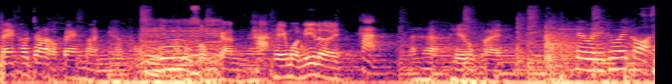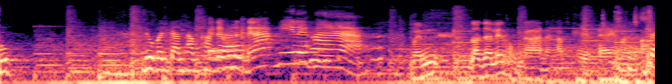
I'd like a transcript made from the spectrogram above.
แป้งข้าวเจ้ากับแป้งมันครับผมผสมกันนะฮะค่ะ เทหมดนี่เลยค่ะ นะฮะเทลงไปเทลงไปในถ้วยก่อน ฟุ๊บ ดูเป็นการทำครั้ไปงเดินแรถึงหกน้าพี่เลยค่ะ เหมือนเราจะเล่นสงกรารนะครับเทแป้งมาใจ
